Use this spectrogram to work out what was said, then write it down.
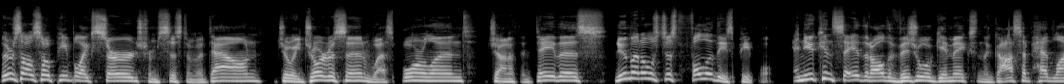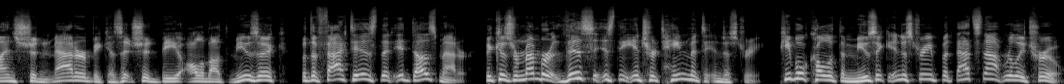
There's also people like Serj from System of Down, Joey Jordison, Wes Borland, Jonathan Davis. Nu metal is just full of these people. And you can say that all the visual gimmicks and the gossip headlines shouldn't matter because it should be all about the music. But the fact is that it does matter. Because remember, this is the entertainment industry. People call it the music industry, but that's not really true.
